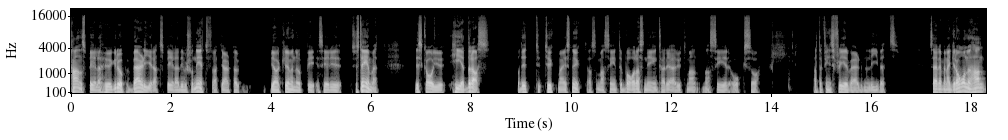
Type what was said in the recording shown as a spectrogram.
kan spela högre upp väljer att spela division 1 för att hjälpa Björklöven upp i, seriesystemet. Det ska ju hedras och det ty tycker man är snyggt. Alltså man ser inte bara sin egen karriär utan man, man ser också att det finns fler värden i livet. Så jag menar Granen, han,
